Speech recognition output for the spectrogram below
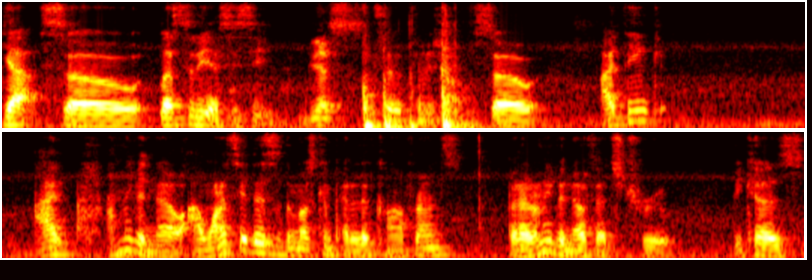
yeah, so let's do the SEC Yes. to finish off. So I think I I don't even know. I want to say this is the most competitive conference, but I don't even know if that's true because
